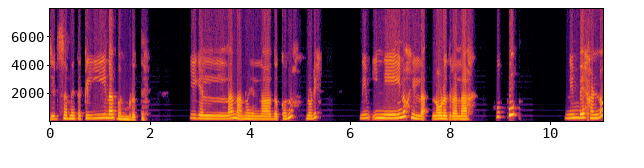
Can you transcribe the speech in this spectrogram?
ಜಿಡ್ ಸಮೇತ ಕ್ಲೀನಾಗಿ ಬಂದ್ಬಿಡುತ್ತೆ. ಈಗೆಲ್ಲ ನಾನು ಎಲ್ಲದಕ್ಕೂ ನೋಡಿ, ನಿಮ್ ಇನ್ನೇನು ಇಲ್ಲ. ನೋಡಿದ್ರಲ್ಲ, ಉಪ್ಪು, ನಿಂಬೆ ಹಣ್ಣು,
